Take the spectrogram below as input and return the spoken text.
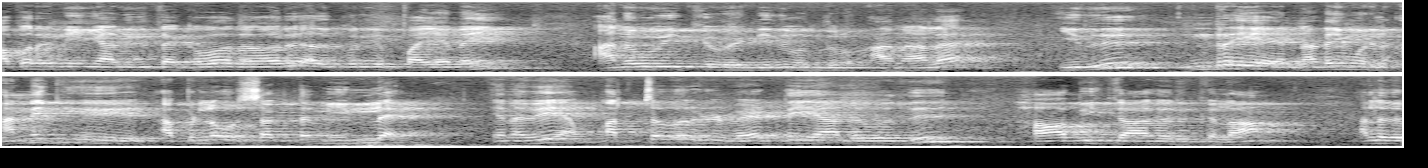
அப்புறம் நீங்கள் அதுக்கு தக்கவாதவாறு அதுக்குரிய பயனை அனுபவிக்க வேண்டியது வந்துடும் அதனால் இது இன்றைய நடைமுறையில். அன்னைக்கு அப்படிலாம் ஒரு சட்டம் இல்லை. எனவே மற்றவர்கள் வேட்டையாடுவது ஹாபிக்காக இருக்கலாம் அல்லது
